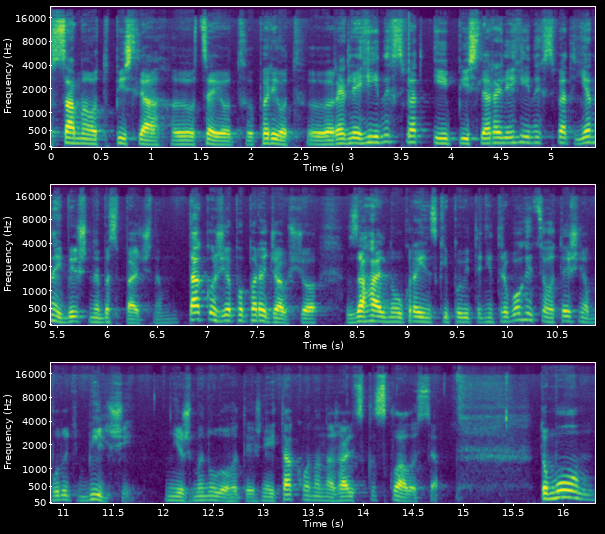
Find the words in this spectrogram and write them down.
саме от після е, цей от період е, релігійних свят і після релігійних свят є найбільш небезпечним. Також я попереджав, що загальноукраїнські повітряні тривоги цього тижня будуть більші ніж минулого тижня, і так воно на жаль склалося. Тому,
